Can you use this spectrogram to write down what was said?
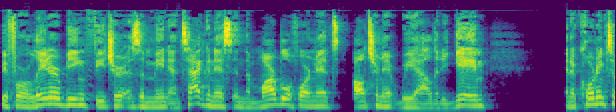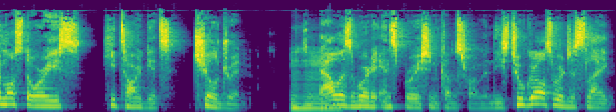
before later being featured as a main antagonist in the Marble Hornets alternate reality game. And according to most stories, he targets children. Mhm. That was where the inspiration comes from. And these two girls were just like,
